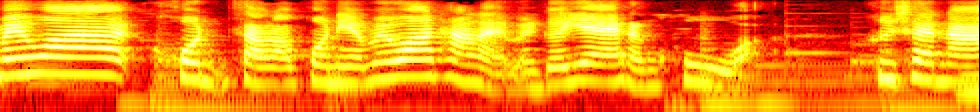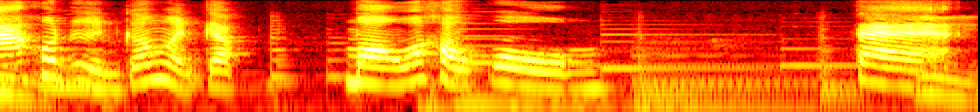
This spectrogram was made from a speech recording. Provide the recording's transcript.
ไม่ว่าคนสำหรับคนเนี้ยไม่ว่าทางไหนมันก็แย่ทั้งคู่อะ คือชนะอืมคนอื่นก็เหมือนกับมองว่าเขาโกง แต่อืม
